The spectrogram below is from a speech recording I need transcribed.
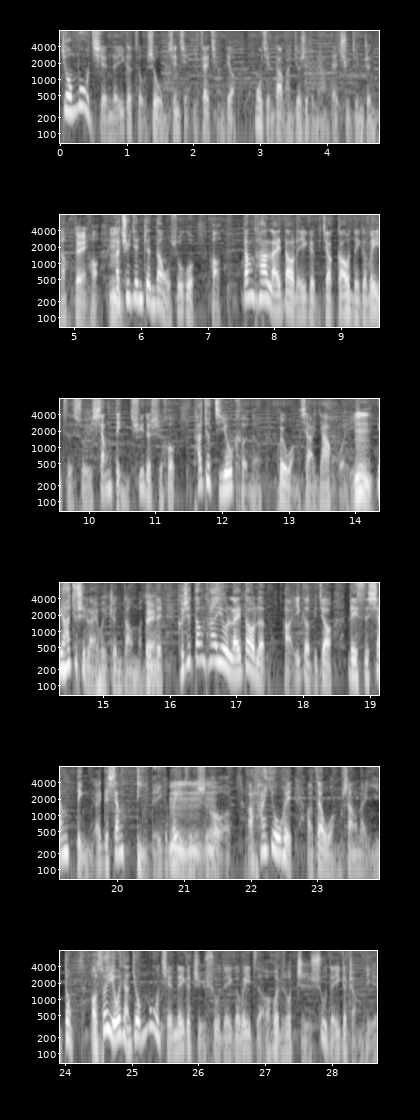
就目前的一个走势，我们先前一再强调。目前大盘就是怎么样，在区间震荡。对，好，那区间震荡，我说过，好，当它来到了一个比较高的一个位置，属于箱顶区的时候，它就极有可能会往下压回。嗯，因为它就是来回震荡嘛，对不对？可是当它又来到了啊一个比较类似箱顶一个箱底的一个位置的时候啊，啊，它又会啊再往上来移动。哦，所以我想就目前的一个指数的一个位置啊，或者说指数的一个涨跌，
